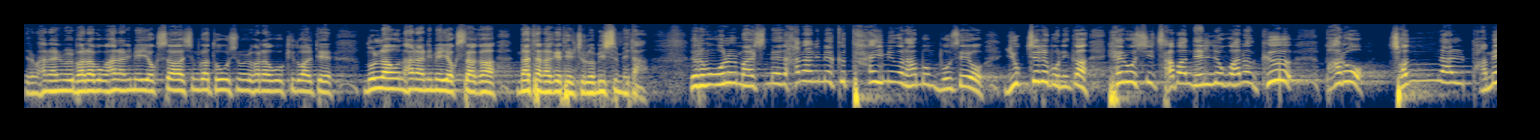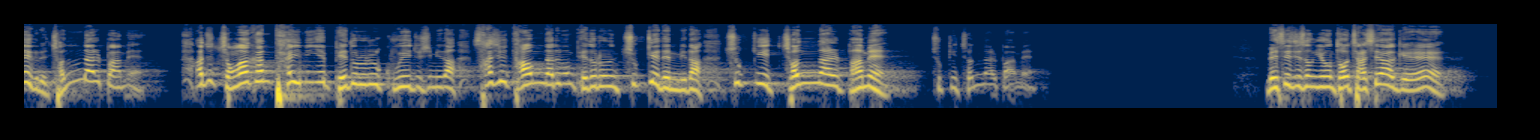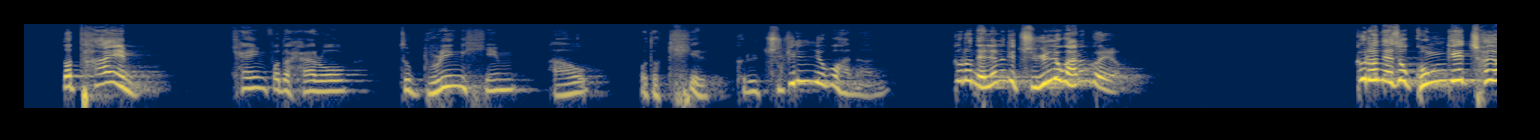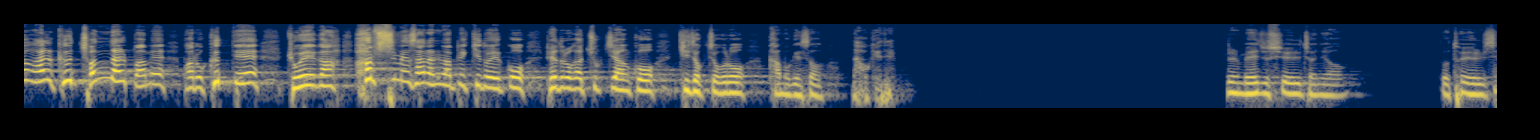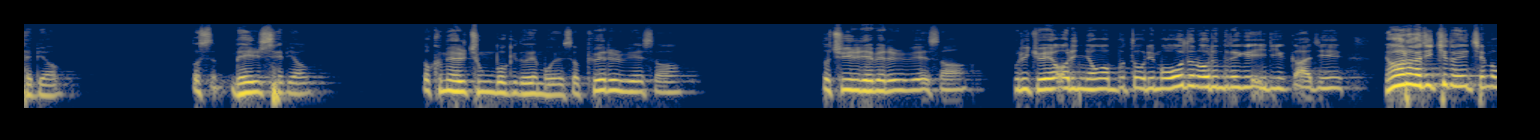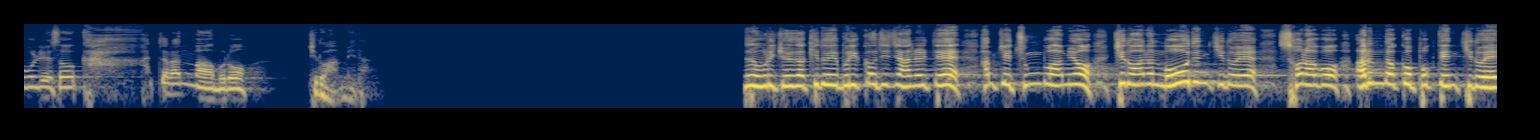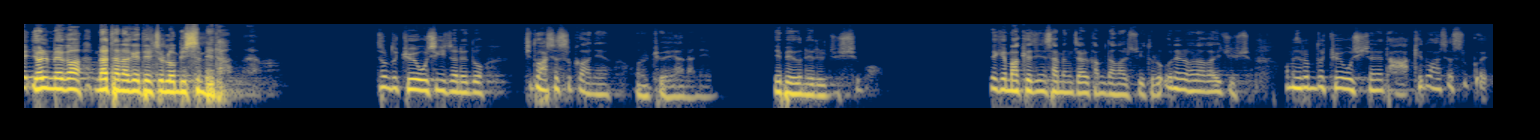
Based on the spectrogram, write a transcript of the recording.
여러분 하나님을 바라보고 하나님의 역사하심과 도우심을 바라고 기도할 때 놀라운 하나님의 역사가 나타나게 될 줄로 믿습니다. 여러분 오늘 말씀에 하나님의 그 타이밍을 한번 보세요. 6절에 보니까 헤롯이 잡아내려고 하는 그 바로 전날 밤에 그래. 전날 밤에 아주 정확한 타이밍에 베드로를 구해 주십니다. 사실 다음 날이면 베드로는 죽게 됩니다. 죽기 전날 밤에 죽기 전날 밤에 메시지 성경은 더 자세하게 The time came for the Herod to bring him out for the kill. 그를 죽이려고 하는 끌어내려는 게 죽이려고 하는 거예요. 끌어내서 공개 처형할 그 전날 밤에 바로 그때 교회가 합심해서 하나님 앞에 기도했고 베드로가 죽지 않고 기적적으로 감옥에서 나오게 됩니다. 를 매주 수요일 저녁 또 토요일 새벽 또 스- 매일 새벽 또 금요일 중보 기도에 모여서 교회를 위해서 또 주일 예배를 위해서 우리 교회 어린 영혼부터 우리 모든 어른들에게 이르기까지 여러 가지 기도의 제목을 위해서 간절한 마음으로 기도합니다. 여러분 우리 교회가 기도의 불이 꺼지지 않을 때 함께 중보하며 기도하는 모든 기도에 선하고 아름답고 복된 기도의 열매가 나타나게 될 줄로 믿습니다. 여러분도 교회 오시기 전에도 기도하셨을 거 아니에요. 오늘 교회 하나님 예배 은혜를 주시고 내게 맡겨진 사명 잘 감당할 수 있도록 은혜를 허락하여 주십시오. 아마 여러분도 교회 오시기 전에 다 기도하셨을 거예요.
